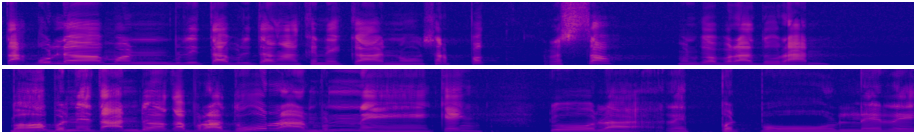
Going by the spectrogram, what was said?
tak kula mon berita-berita ngakene no serpek resah mun ka peraturan. Bahwa bener tak anda ka peraturan bener keng do lah repot pole re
